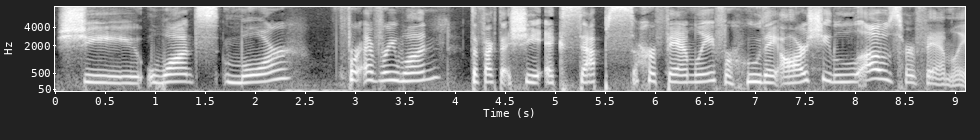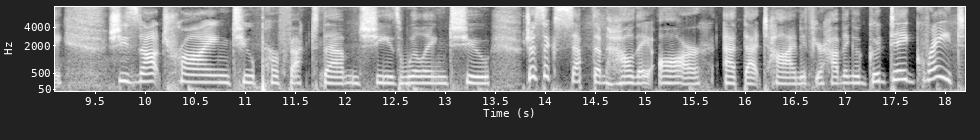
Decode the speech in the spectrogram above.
she wants more for everyone the fact that she accepts her family for who they are. She loves her family. She's not trying to perfect them. She's willing to just accept them how they are at that time. If you're having a good day, great.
